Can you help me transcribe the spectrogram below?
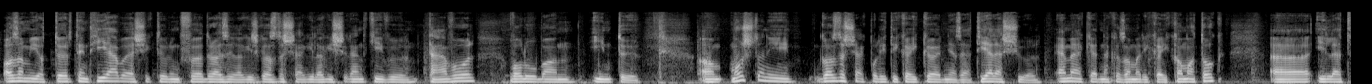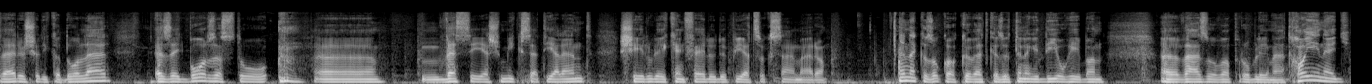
az, ami ott történt, hiába esik tőlünk földrajzilag és gazdaságilag is rendkívül távol, valóban intő. A mostani gazdaságpolitikai környezet jelesül, emelkednek az amerikai kamatok, illetve erősödik a dollár. Ez egy borzasztó veszélyes mixet jelent sérülékeny fejlődő piacok számára. Ennek az oka a következő, tényleg egy dióhéjban vázolva a problémát. Ha én egy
